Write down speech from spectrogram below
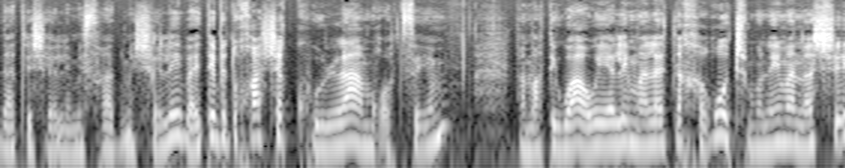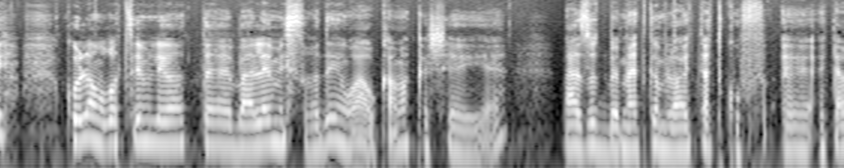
ידעתי שיהיה לי משרד משלי, והייתי בטוחה שכולם רוצים. ואמרתי, וואו, יהיה לי מלא תחרות, 80 אנשים, כולם רוצים להיות uh, בעלי משרדים, וואו, כמה קשה יהיה. ואז זאת באמת גם לא הייתה תקופה, uh, הייתה,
